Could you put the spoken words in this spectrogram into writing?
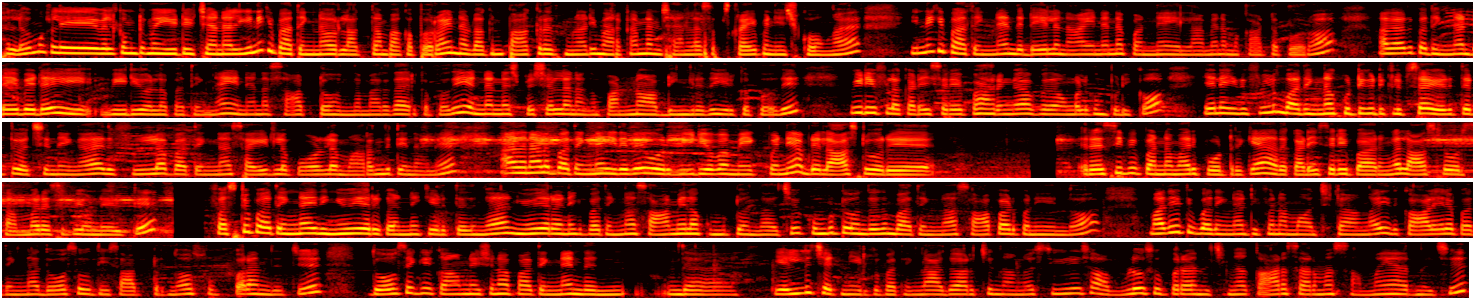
Hello மக்களே welcome to my YouTube channel இன்றைக்கி பார்த்தீங்கன்னா ஒரு லாக் தான் பார்க்க போகிறோம் என்ன லாக்னு பார்க்குறதுக்கு முன்னாடி மறக்காமல் நம்ம சேனலை சப்ஸ்கிரைப் பண்ணி வச்சுக்கோங்க. இன்றைக்கி பார்த்தீங்கன்னா இந்த டேயில் நான் என்னென்ன பண்ணேன் எல்லாமே நம்ம காட்ட போகிறோம் அதாவது பார்த்தீங்கன்னா டே பை டே வீடியோவில் பார்த்தீங்கன்னா என்னென்ன சாப்பிட்டோம் இந்த மாதிரி தான் இருக்க போது என்னென்ன ஸ்பெஷலில் நாங்கள் பண்ணோம் அப்படிங்கிறது இருக்க போது வீடியோ ஃபுல்லாக கடைசியே பாருங்கள் அப்போ உங்களுக்கும் பிடிக்கும். ஏன்னா இது ஃபுல்லும் பார்த்தீங்கன்னா குட்டி குட்டி கிளிப்ஸாக எடுத்து எடுத்து வச்சுருந்தீங்க. இது ஃபுல்லாக பார்த்தீங்கன்னா சைடில் போடல மறந்துட்டேன் நான். அதனால் பார்த்தீங்கன்னா இதுவே ஒரு வீடியோவாக மேக் பண்ணி அப்படியே லாஸ்ட் ஒரு ரெசிபி பண்ண மாதிரி போட்டிருக்கேன். அதை கடைசி பாருங்கள் லாஸ்ட்டில் ஒரு செம்ம ரெசிபி ஒன்று இருக்குது ஃபஸ்ட்டு பார்த்தீங்கன்னா இது நியூ இயருக்கு அன்னைக்கு எடுத்ததுங்க. நியூ இயர் அன்னைக்கு பார்த்தீங்கன்னா சாமியெல்லாம் கும்பிட்டு வந்தாச்சு. கும்பிட்டு வந்ததும் பார்த்தீங்கன்னா சாப்பாடு பண்ணியிருந்தோம். மதியத்துக்கு பார்த்தீங்கன்னா டிஃபன் அம்மா வச்சுட்டாங்க. இது காலையில் பார்த்தீங்கன்னா தோசை ஊற்றி சாப்பிட்ருந்தோம் சூப்பராக இருந்துச்சு. தோசைக்கு காம்பினேஷனாக பார்த்தீங்கன்னா இந்த இந்த எள்ளு சட்னி இருக்குது பார்த்தீங்களா அது அரைச்சிருந்தாங்க. சீரியஸாக அவ்வளோ சூப்பராக இருந்துச்சுங்க. காரசாரமாக செம்மையாக இருந்துச்சு.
